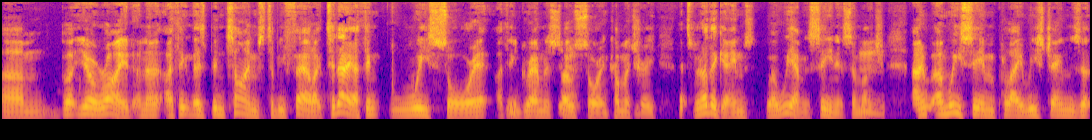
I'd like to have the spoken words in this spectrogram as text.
Um, but you're right, and I think there's been times, to be fair, like today, I think we saw it. I think Graeme Le Saux yeah. saw in commentary. There's been other games where we haven't seen it so much, mm. and, and we see him play Reece James at,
